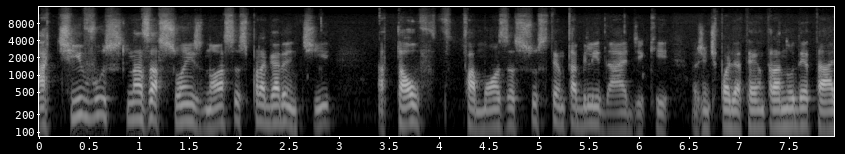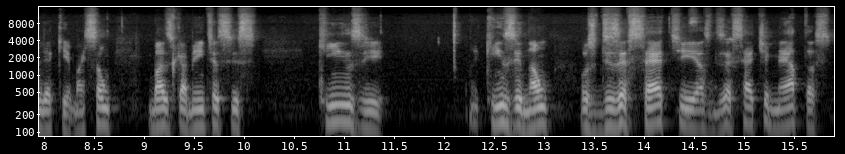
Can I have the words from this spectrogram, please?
ativos nas ações nossas para garantir a tal famosa sustentabilidade, que a gente pode até entrar no detalhe aqui, mas são basicamente esses 15, 15 não, os 17, as 17 metas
